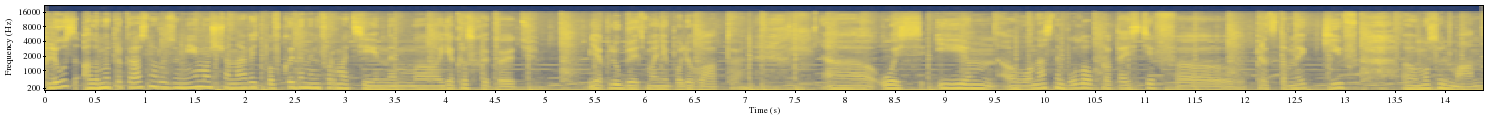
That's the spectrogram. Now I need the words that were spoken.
Плюс, але ми прекрасно розуміємо, що навіть по вкидам інформаційним, е, як розхитують, як люблять маніпулювати. Е, Ось і у нас не було протестів е, представників е, мусульман.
